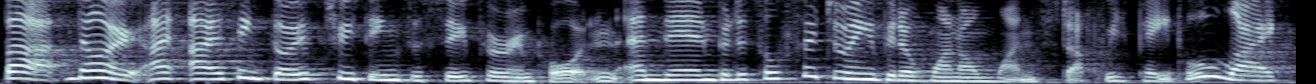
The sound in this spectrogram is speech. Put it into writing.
But no, I, I think those two things are super important. And then, but it's also doing a bit of one on one stuff with people. Like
